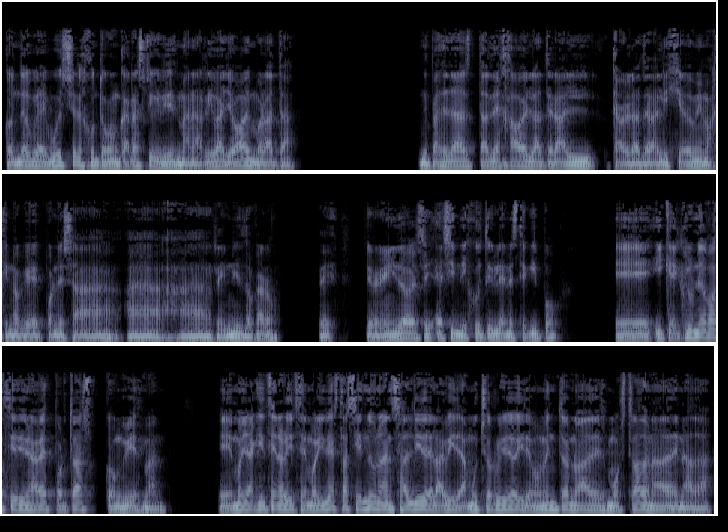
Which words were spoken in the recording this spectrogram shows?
con Douglas y Whistle junto con Carrasco y Griezmann, arriba Joao y Morata. Me parece que te has dejado el lateral, claro, el lateral izquierdo me imagino que pones a, a, claro. Sí. Reinildo es, indiscutible en este equipo, eh, y que el club negocie de una vez por todas con Griezmann. Eh, Moya 15 nos dice, Molina está siendo un ansaldi de la vida, mucho ruido y de momento no ha demostrado nada de nada.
